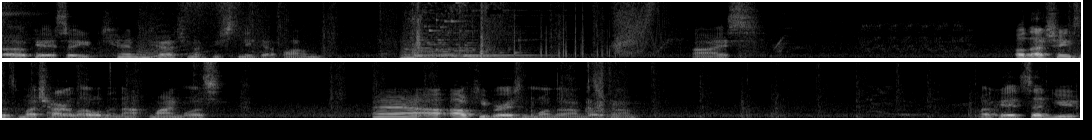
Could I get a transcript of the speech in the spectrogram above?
Okay, so you can catch him if you sneak up on him. Nice. Oh, that Shinx is much higher level than mine was. Uh, I'll, I'll keep raising the one that I'm working on. Okay, it said you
